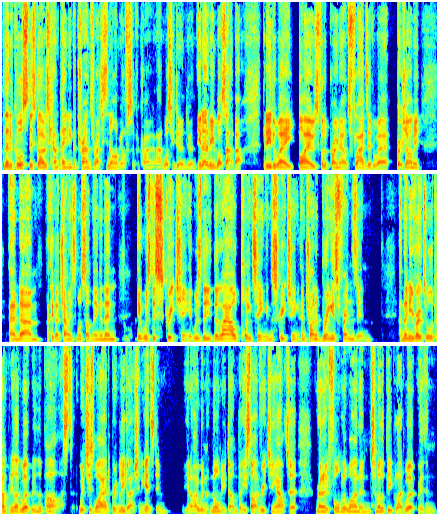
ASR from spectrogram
But then, of course, this guy was campaigning for trans rights. He's an army officer for crying out loud. What's he doing? Doing, you know what I mean? What's that about? But either way, bios full of pronouns, flags everywhere. British Army and um, I think I challenged him on something, and then it was the screeching, it was the the loud pointing and screeching, and trying to bring his friends in, and then he wrote to all the companies I'd worked with in the past, which is why I had to bring legal action against him. You know, I wouldn't have normally done, but he started reaching out to Renault Formula One and some other people I'd worked with, and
